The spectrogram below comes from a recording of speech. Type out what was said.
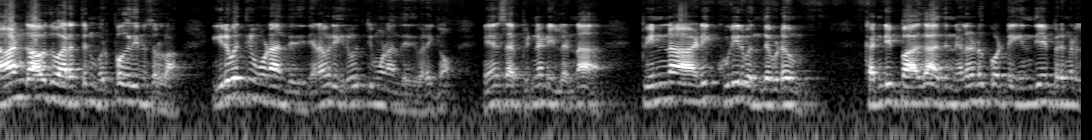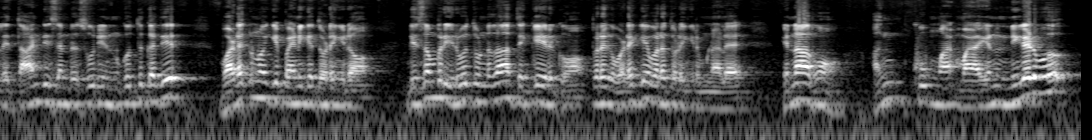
நான்காவது வாரத்தின் முற்பகுதின்னு சொல்லலாம். இருபத்தி மூணாம் தேதி ஜனவரி இருபத்தி மூணாம் தேதி வரைக்கும். ஏன் சார் பின்னாடி இல்லைன்னா பின்னாடி குளிர் வந்துவிடும். கண்டிப்பாக அது நிலநடுக்கோட்டை இந்திய பெருங்கடலை தாண்டி சென்ற சூரியன் குத்துக்கதிர் வடக்கு நோக்கி பயணிக்க தொடங்கிடும். டிசம்பர் இருபத்தொன்று தான் தெற்கே இருக்கும். பிறகு வடக்கே வர தொடங்கிடும்னால என்னாகும்? அங்கு ம- ம- நிகழ்வு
